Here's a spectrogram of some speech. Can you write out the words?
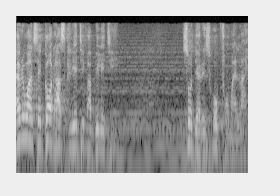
Everyone say God has creative ability. So there is hope for my life.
